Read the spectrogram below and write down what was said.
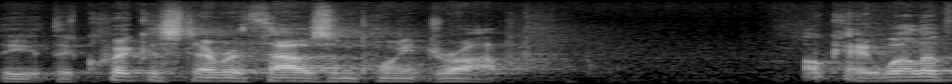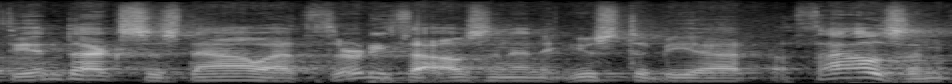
The the quickest ever thousand point drop Okay, well, if the index is now at 30,000 and it used to be at 1,000,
